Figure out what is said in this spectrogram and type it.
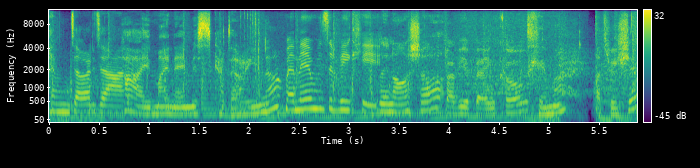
I'm Georgia. Hi, my name is Katarina. My name is Vicky. Linasha. Fabio Benko. Gemma. Patricia.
